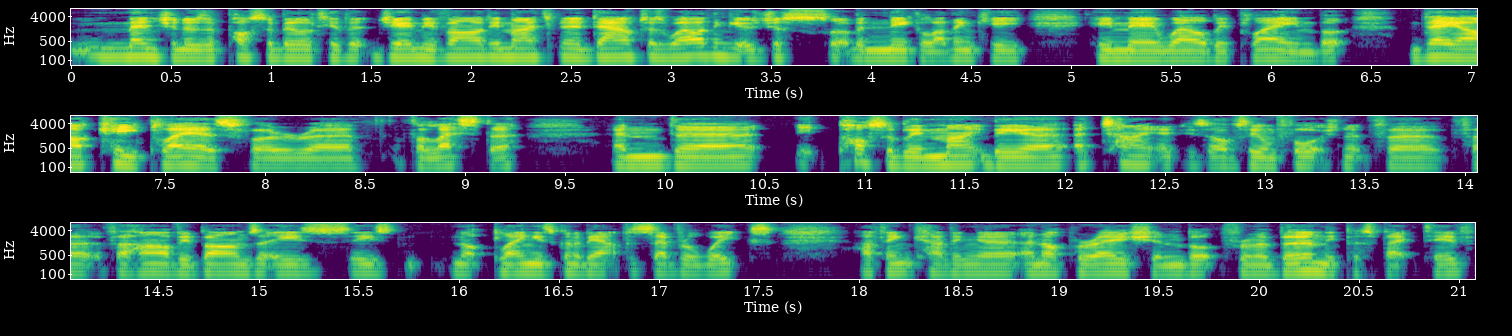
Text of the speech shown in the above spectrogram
mentioned as a possibility that Jamie Vardy might have been a doubt as well. I think it was just sort of a niggle. I think he, he may well be playing, but they are key players for uh, for Leicester, and uh, it possibly might be a, a time. It's obviously unfortunate for, for, for Harvey Barnes that he's he's not playing. He's going to be out for several weeks. I think having a, an operation, but from a Burnley perspective,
